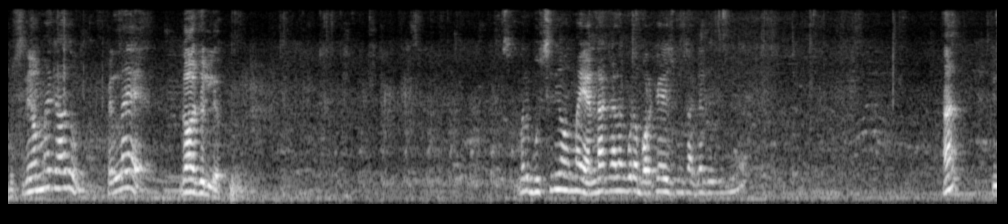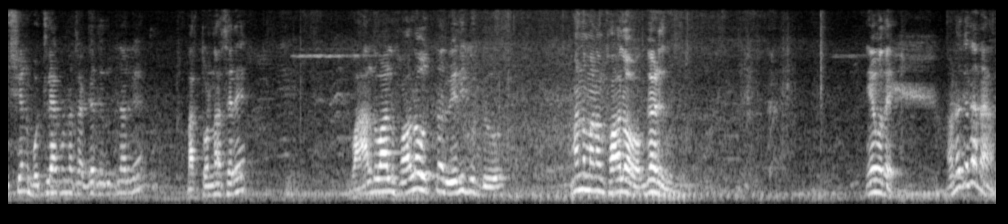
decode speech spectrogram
ముస్లిం అమ్మాయి కాదు పిల్లే. గాజులు లేవు. మరి ముస్లిం అమ్మాయి ఎండాకాలం కూడా బొరకాయ వేసుకుని చక్కగా తెలిసింది ఆ? క్రిస్టియన్ బొట్టు లేకుండా చక్కగా తిరుగుతున్నారుగా. భర్త ఉన్నా సరే. వాళ్ళు వాళ్ళు ఫాలో అవుతున్నారు. వెరీ గుడ్ మనం మనం ఫాలో గాడిద గుడ్ ఏముదయ్ అవును కదా నా?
